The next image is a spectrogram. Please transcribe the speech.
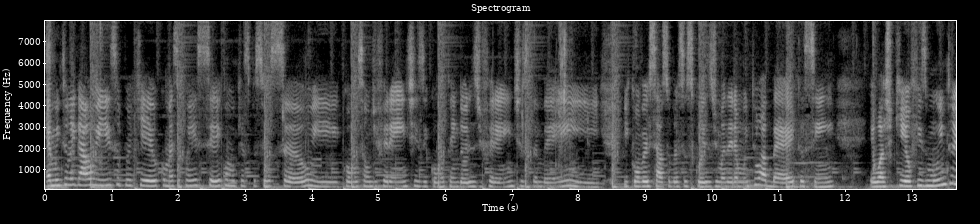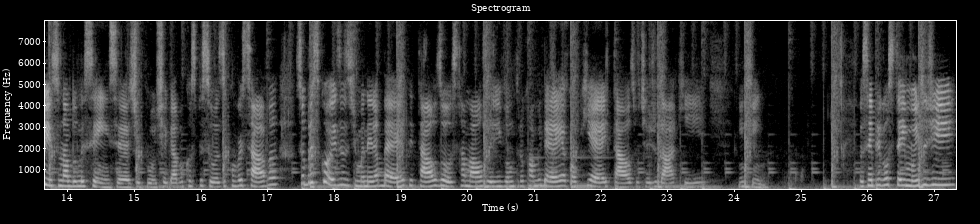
é muito legal isso, porque eu começo a conhecer como que as pessoas são e como são diferentes e como tem dores diferentes também. E, e conversar sobre essas coisas de maneira muito aberta, assim. Eu acho que eu fiz muito isso na adolescência. Tipo, chegava com as pessoas e conversava sobre as coisas de maneira aberta e tal. Ô, você tá mal aí, vamos trocar uma ideia, qual que é e tal, vou te ajudar aqui. Enfim. Eu sempre gostei muito de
